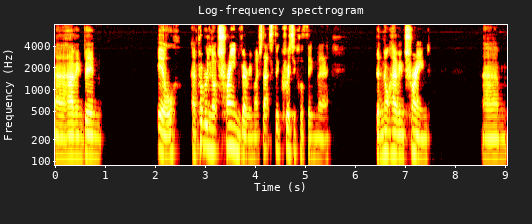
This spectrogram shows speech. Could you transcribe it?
uh, having been ill and probably not trained very much, that's the critical thing there. They're not having trained. Um,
